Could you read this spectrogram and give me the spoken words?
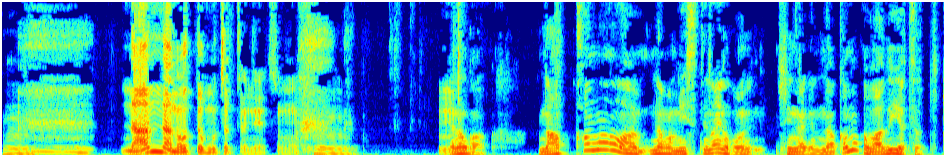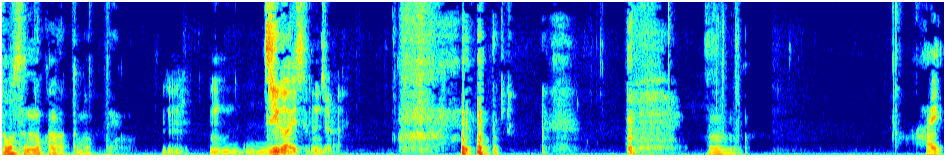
うん。なんなのって思っちゃったよね、その。うん。うんいや、なんか、仲間は、なんか見捨てないのかもしれないけど、仲間が悪いやつだとどうすんのかなと思って。うん。自害するんじゃない？うん。はい。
